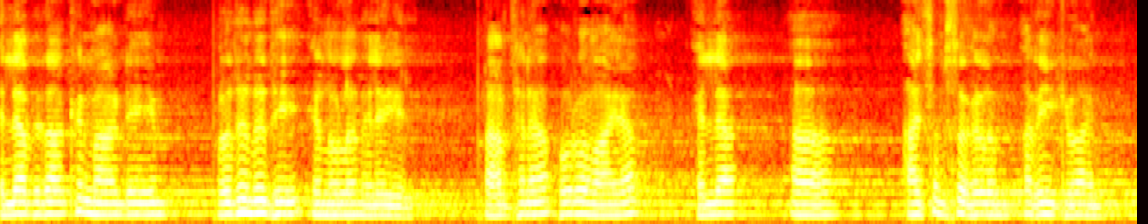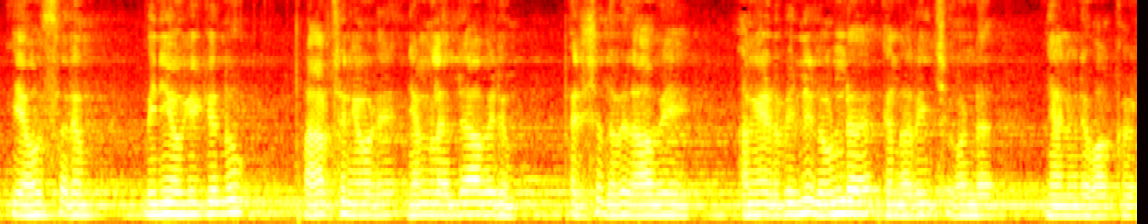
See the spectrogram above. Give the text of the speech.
എല്ലാ പിതാക്കന്മാരുടെയും പ്രതിനിധി എന്നുള്ള നിലയിൽ പ്രാർത്ഥനാപൂർവമായ എല്ലാ ആശംസകളും അറിയിക്കുവാൻ ഈ അവസരം വിനിയോഗിക്കുന്നു. പ്രാർത്ഥനയോടെ ഞങ്ങളെല്ലാവരും പരിശുദ്ധ പിതാവെ അങ്ങയുടെ പിന്നിലുണ്ട് എന്നറിയിച്ചുകൊണ്ട് ഞാൻ എന്റെ വാക്കുകൾ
